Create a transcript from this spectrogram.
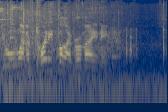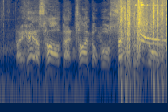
You are one of 25 remaining. They hit us hard that time, but we'll settle the score.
